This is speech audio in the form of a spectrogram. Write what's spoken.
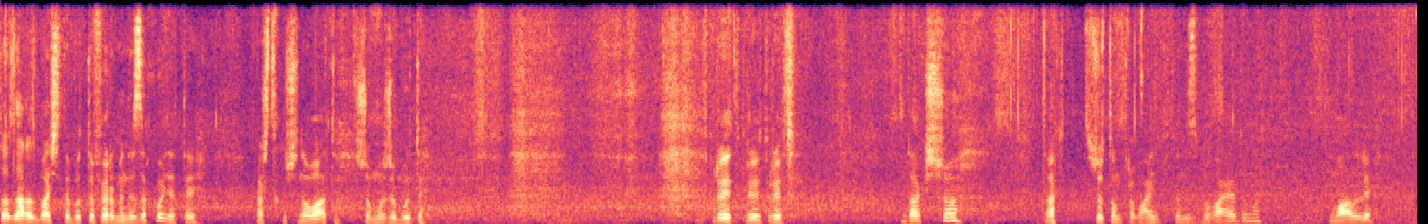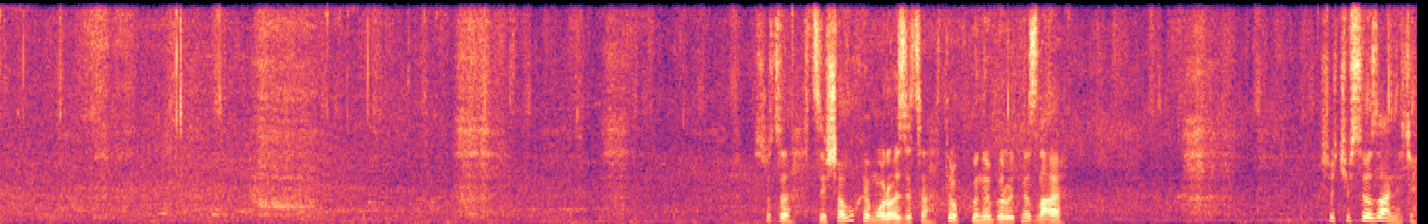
То зараз, бачите, ботоферми не заходять, й аж скучновато, що може бути. Привіт, привіт, привіт. Так що. Так, що там трамвай ніхто не збиває, думаю. Мало ли. Що це ці шавухи морозяться, трубку не беруть, не знаю. Що чи все зайняті.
